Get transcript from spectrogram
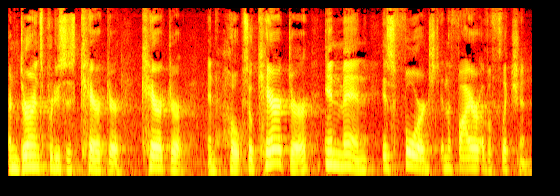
endurance produces character, character and hope. So, character in men is forged in the fire of affliction.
